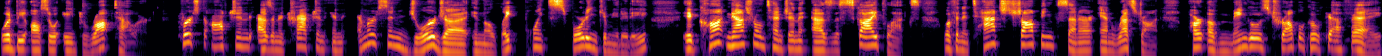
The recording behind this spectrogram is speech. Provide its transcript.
would be also a drop tower. First optioned as an attraction in Emerson, Georgia, in the Lake Point sporting community, it caught national attention as the Skyplex, with an attached shopping center and restaurant, part of Mango's Tropical Cafe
